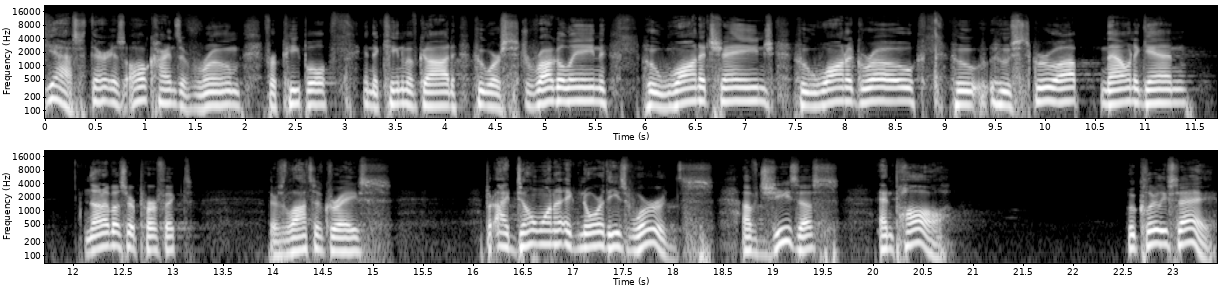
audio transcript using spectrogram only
yes, there is all kinds of room for people in the kingdom of God who are struggling, who want to change, who want to grow, who, who screw up now and again. None of us are perfect. There's lots of grace. But I don't want to ignore these words of Jesus and Paul, who clearly say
